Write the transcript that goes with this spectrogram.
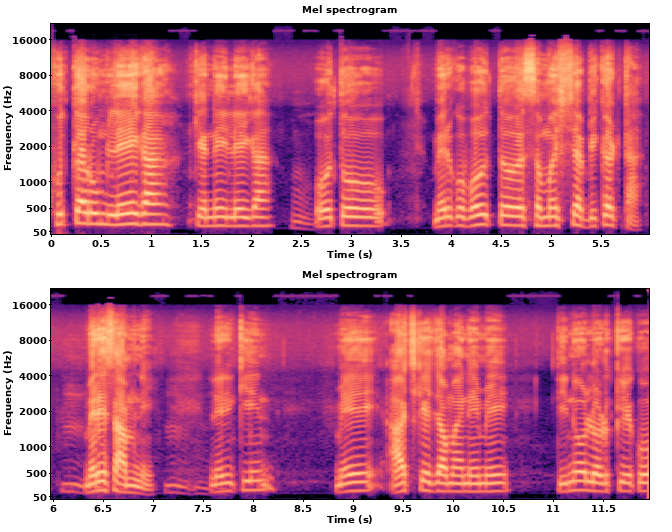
खुद का रूम लेगा कि नहीं लेगा हम्म। वो तो मेरे को बहुत समस्या बिकट था मेरे सामने। हम्म, लेकिन मैं आज के ज़माने में तीनों लड़के को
